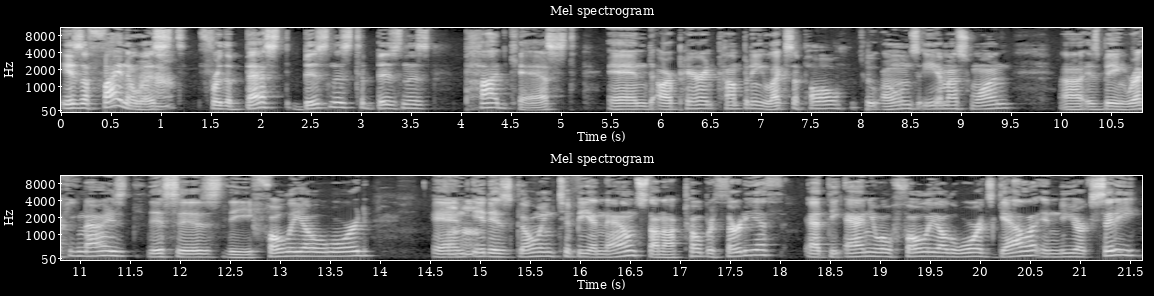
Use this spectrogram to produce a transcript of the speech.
is a finalist uh-huh. for the best business to business podcast. And our parent company, Lexipol, who owns EMS One, uh, is being recognized. This is the Folio Award and uh-huh. it is going to be announced on October 30th at the annual Folio Awards Gala in New York City.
